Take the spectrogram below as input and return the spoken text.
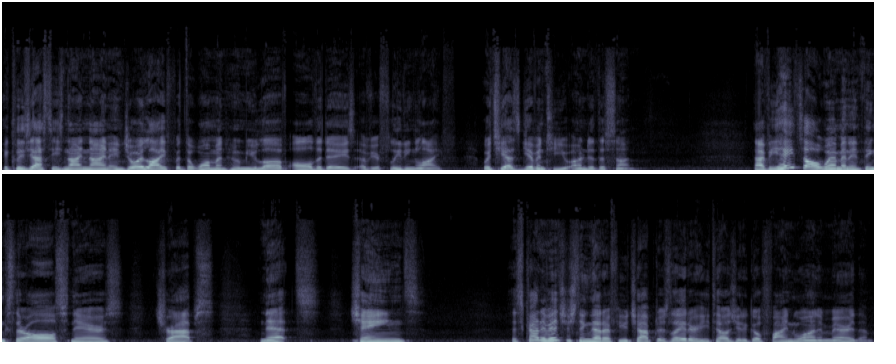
Ecclesiastes 9 9 Enjoy life with the woman whom you love all the days of your fleeting life, which he has given to you under the sun. Now, if he hates all women and thinks they're all snares, traps, nets, chains, it's kind of interesting that a few chapters later he tells you to go find one and marry them.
